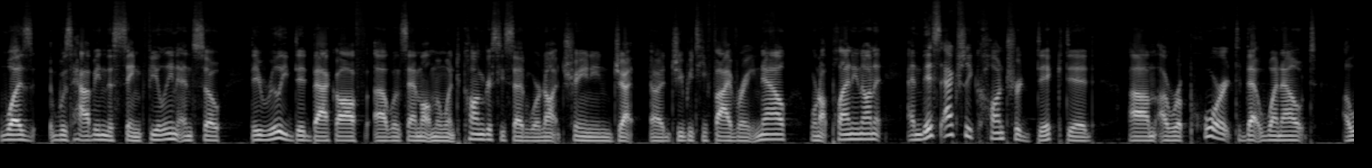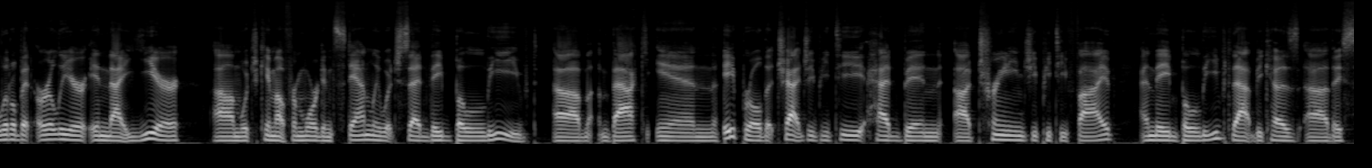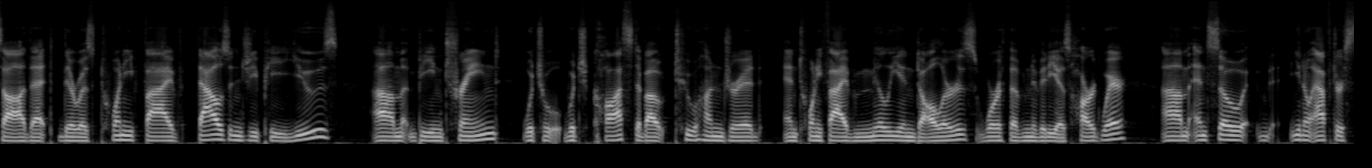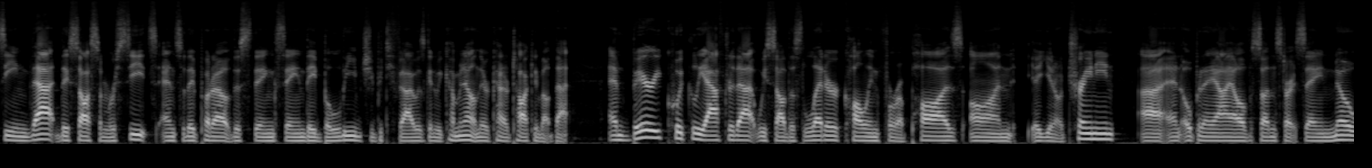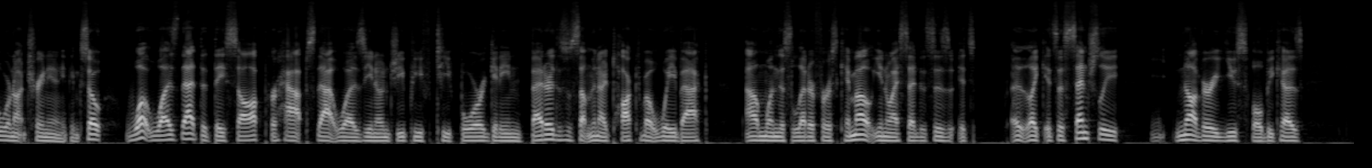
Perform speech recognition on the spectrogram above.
was was having the same feeling, and so they really did back off uh, when Sam Altman went to Congress. He said, We're not training Jet, uh, GPT-5 right now. We're not planning on it. And this actually contradicted um, a report that went out a little bit earlier in that year, um, which came out from Morgan Stanley, which said they believed um, back in April that ChatGPT had been uh, training GPT-5 and they believed that because uh, they saw that there was 25,000 GPUs um, being trained, which which cost about two hundred and twenty five million dollars worth of Nvidia's hardware. Um, and so, you know, after seeing that, they saw some receipts, and so they put out this thing saying they believed GPT-5 was going to be coming out, and they were kind of talking about that. And very quickly after that, we saw this letter calling for a pause on, you know, training. Uh, and OpenAI all of a sudden starts saying, no, we're not training anything. So what was that that they saw? Perhaps that was, you know, GPT-4 getting better. This was something I talked about way back um, when this letter first came out. You know, I said this is, it's uh, like, it's essentially not very useful because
